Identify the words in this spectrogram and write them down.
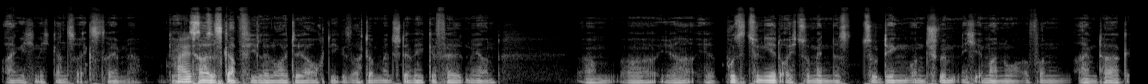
eigentlich nicht ganz so extrem mehr. Gegenteil, es gab viele Leute ja auch, die gesagt haben, Mensch, der Weg gefällt mir und ähm, äh, ja, ihr positioniert euch zumindest zu Dingen und schwimmt nicht immer nur von einem Tag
